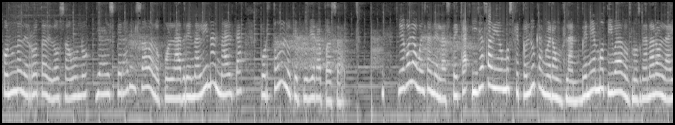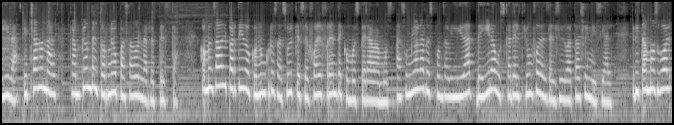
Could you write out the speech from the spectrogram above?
con una derrota de 2 a 1 y a esperar el sábado con la adrenalina en alta por todo lo que pudiera pasar. Llegó la vuelta en el Azteca y ya sabíamos que Toluca no era un flan. Venían motivados, nos ganaron la ida, echaron al campeón del torneo pasado en la repesca. Comenzaba el partido con un Cruz Azul que se fue al frente como esperábamos, asumió la responsabilidad de ir a buscar el triunfo desde el silbatazo inicial. Gritamos gol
